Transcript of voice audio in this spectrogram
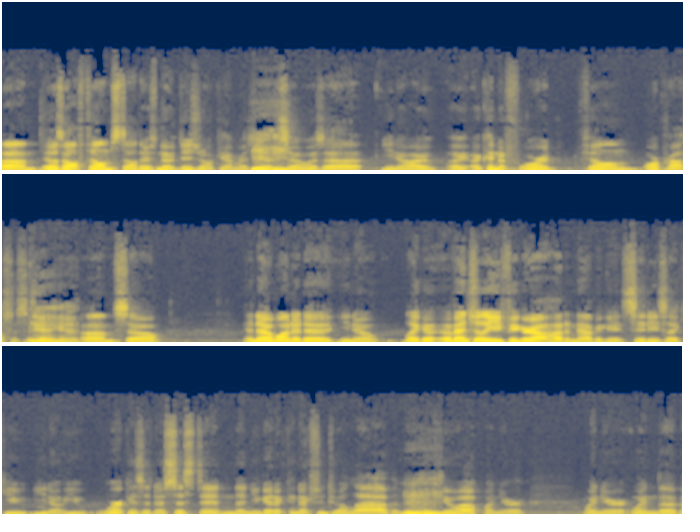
um, it was all film still. There's no digital cameras yet, so it was uh, you know I, I I couldn't afford film or processing. Yeah, yeah. Um, so, and I wanted to you know like uh, eventually you figure out how to navigate cities. Like you you know you work as an assistant, and then you get a connection to a lab, and they Mm-hmm. hook you up when you're when you're when the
